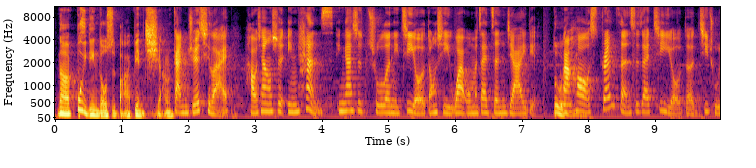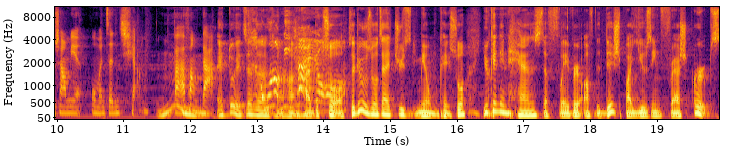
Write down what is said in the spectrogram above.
那不一定都是把它变强，感觉起来。好像是 enhance，应该是除了你既有的东西以外，我们再增加一点。对。然后 strengthen 是在既有的基础上面，我们增强，嗯、把它放大。哎，对，真的很、哦、厉害、哦、还不错。所以，例如说，在句子里面，我们可以说，You can enhance the flavor of the dish by using fresh herbs。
